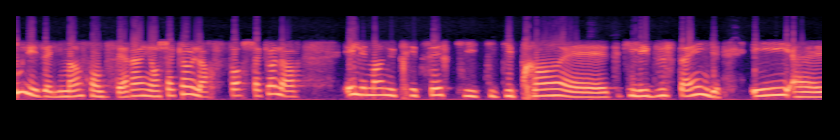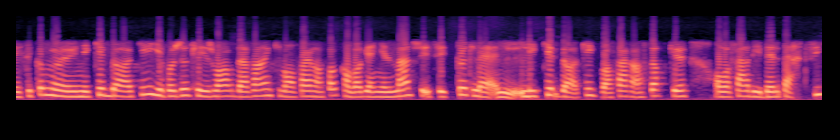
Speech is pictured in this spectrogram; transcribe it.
tous les aliments sont différents. Ils ont chacun leur force, chacun leur élément nutritif qui, qui, qui prend, euh, qui les distingue. Et euh, c'est comme une équipe de hockey. Il n'y a pas juste les joueurs d'avant qui vont faire en sorte qu'on va gagner le match. Et c'est toute la- l'équipe de hockey qui va faire en sorte qu'on va faire des belles parties.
